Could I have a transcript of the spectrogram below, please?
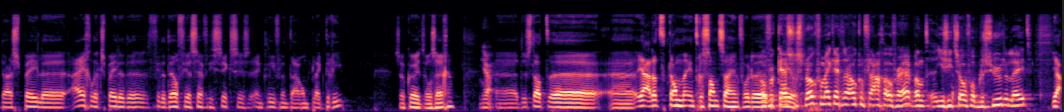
daar spelen, eigenlijk spelen de Philadelphia 76ers en Cleveland daar om plek 3. Zo kun je het wel zeggen. Ja. Eh, dus dat, eh, eh, ja, dat kan interessant zijn voor de. Over playoffs. gesproken, van mij kreeg daar ook een vraag over, hè? Want je ziet zoveel blessureleed. Ja.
